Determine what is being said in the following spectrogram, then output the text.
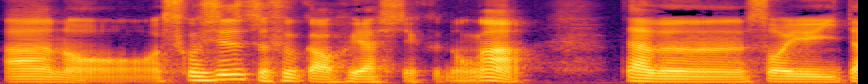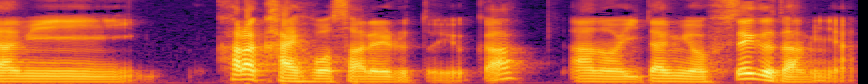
あの、少しずつ負荷を増やしていくのが、多分、そういう痛みから解放されるというか、あの、痛みを防ぐためには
